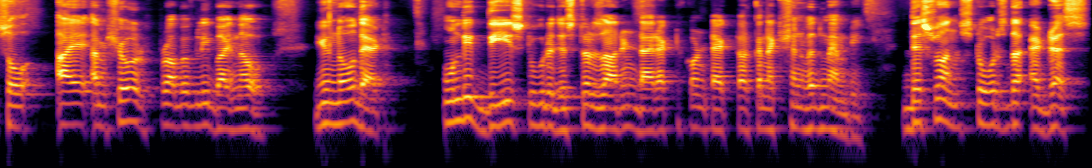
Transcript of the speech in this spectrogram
So I am sure probably by now you know that only these two registers are in direct contact or connection with memory. This one stores the address,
